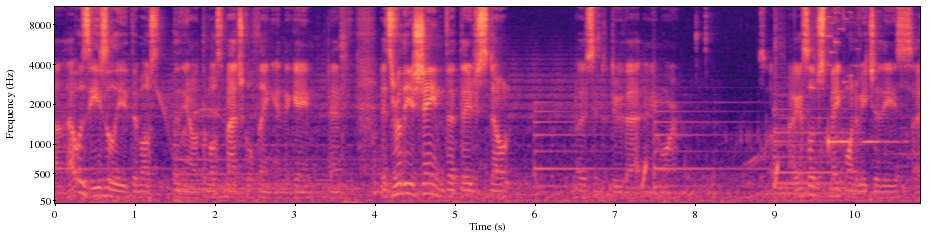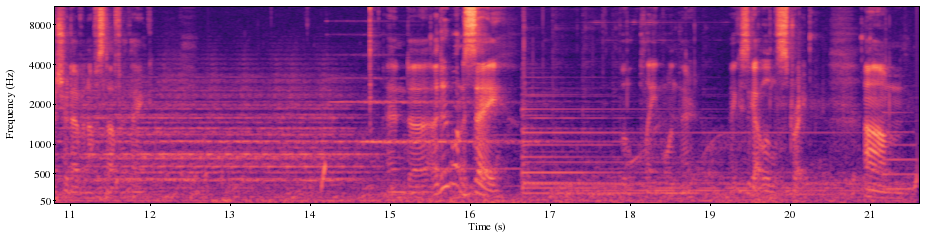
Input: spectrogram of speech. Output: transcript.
Uh, that was easily the most, you know, the most magical thing in the game, and it's really a shame that they just don't really seem to do that anymore. So I guess I'll just make one of each of these. I should have enough stuff, I think. And uh, I did want to say, little plain one there. I guess it got a little stripe. Um,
